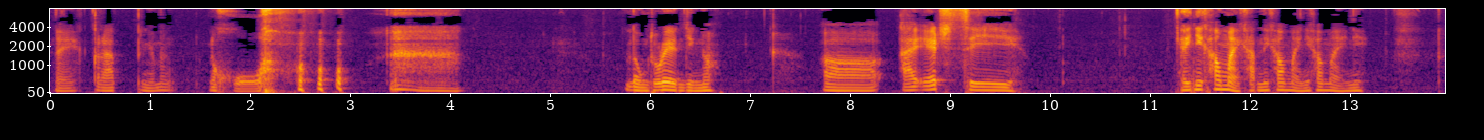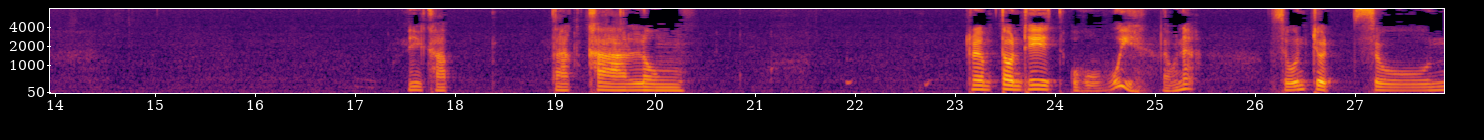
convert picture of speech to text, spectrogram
ไห นกราฟเป็นไงบ้างโอ้โห ลงทุเรศจริงเนาะเอ่อ IHC เฮ้ย นี่เข้าใหม่ครับ นี่เข้าใหม่ นี่เข้าใหม่ นี่ นี่ครับ ราคาลง เริ่มต้นที่ โอ้โหแล้วะเนี่ยศูนย์จุด ศูนย์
